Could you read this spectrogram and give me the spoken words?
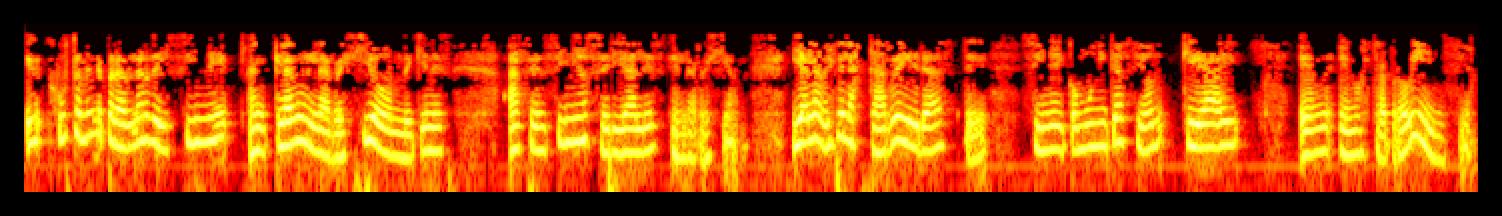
eh, justamente para hablar del cine anclado en la región, de quienes hacen cines seriales en la región, y a la vez de las carreras de cine y comunicación que hay en, nuestra provincia.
